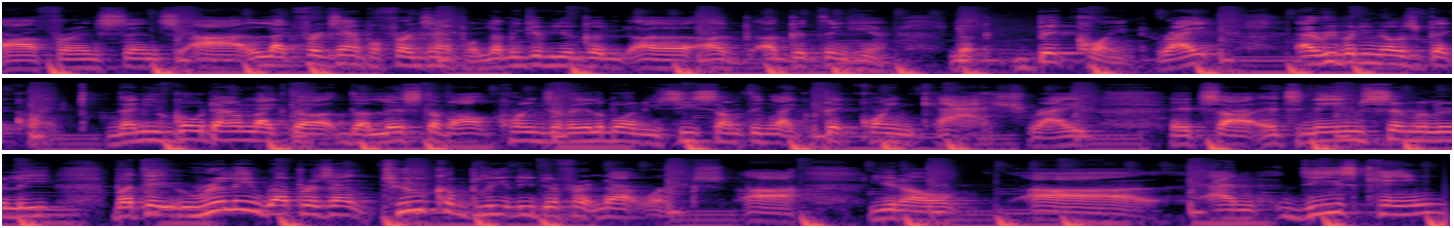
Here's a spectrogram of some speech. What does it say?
Uh, for instance, uh, like for example, for example, let me give you a good uh, a, a, good thing here. Look, Bitcoin, right? Everybody knows Bitcoin. Then you go down like the the list of altcoins available, and you see something like Bitcoin Cash, right? It's uh, it's named similarly, but they really represent two completely different networks. Uh, you know, uh, and these came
